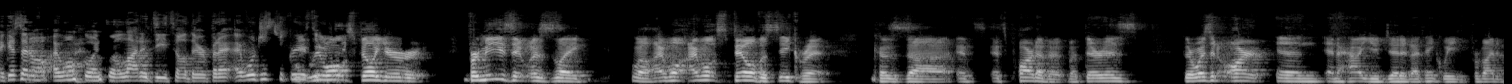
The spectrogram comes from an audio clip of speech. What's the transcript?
I guess I don't. I won't go into a lot of detail there, but I, I will just agree. We, we won't spill your. For me, it was like, well, I won't. I won't spill the secret because uh, it's it's part of it. But there is there was an art in in how you did it. I think we provided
